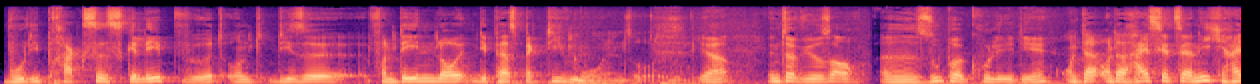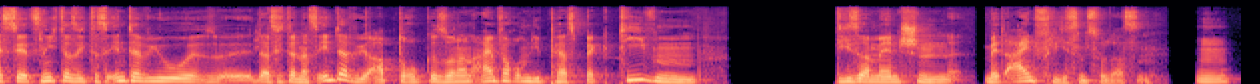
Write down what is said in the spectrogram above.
wo die Praxis gelebt wird und diese, von den Leuten die Perspektiven holen, so. Ja. Interview ist auch eine super coole Idee. Und, da, und das heißt jetzt ja nicht, heißt jetzt nicht, dass ich das Interview, dass ich dann das Interview abdrucke, sondern einfach um die Perspektiven dieser Menschen mit einfließen zu lassen. Mhm.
